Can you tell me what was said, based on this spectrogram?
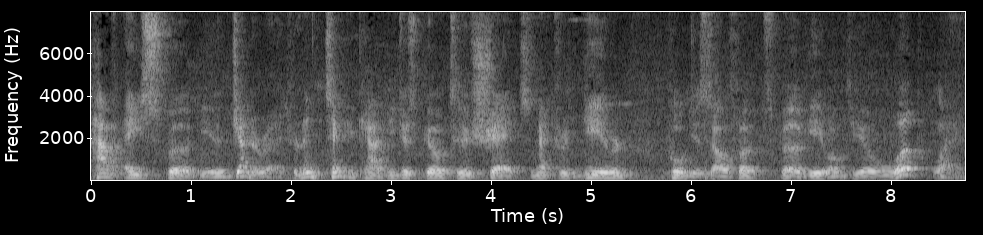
have a spur gear generator, and in Tinkercad you just go to shapes, metric gear, and pull yourself a spur gear onto your work plane.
